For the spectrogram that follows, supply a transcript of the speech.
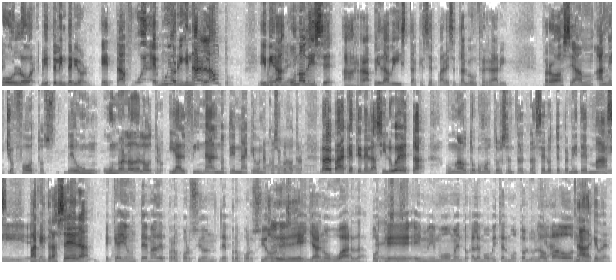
color. ¿Viste el interior? Está fuera, es muy original el auto. Y Muy mira, uno dice a rápida vista que se parece tal vez a un Ferrari, pero se han, han hecho fotos de un uno al lado del otro y al final no tiene nada que ver una cosa con la otra. Lo que pasa es que tiene la silueta, un auto como motor central trasero te permite más Sí, es parte que- trasera. Es que hay un tema de proporción, de proporciones Sí. que ya no guarda. Porque Sí, en el mismo momento que le moviste el motor de un lado Ya, para otro. nada que ver.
